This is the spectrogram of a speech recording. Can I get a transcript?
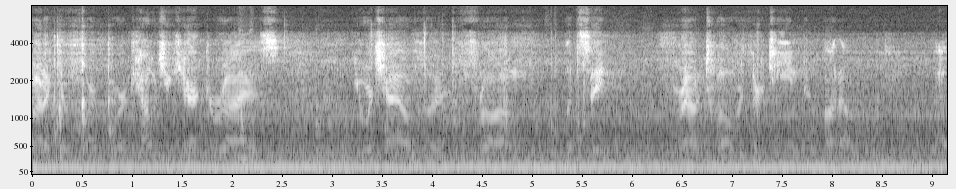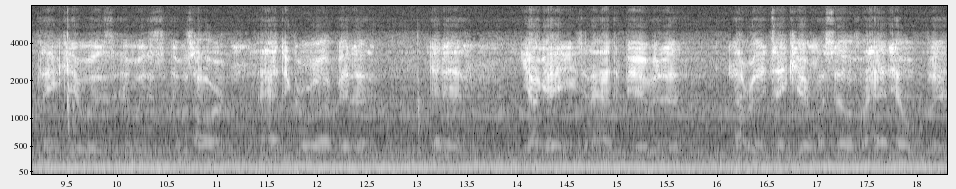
product of hard work. How would you characterize your childhood from, let's say, around 12 or 13 on up? I think it was it was it was hard. I had to grow up at a at a young age, and I had to be able to not really take care of myself. I had help, but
